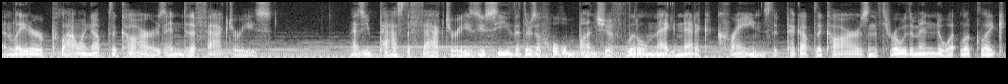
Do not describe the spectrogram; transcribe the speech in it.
and later plowing up the cars into the factories. As you pass the factories, you see that there's a whole bunch of little magnetic cranes that pick up the cars and throw them into what look like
